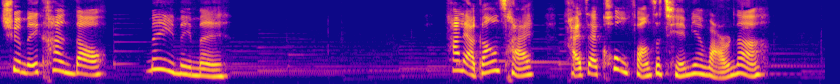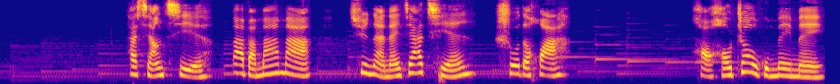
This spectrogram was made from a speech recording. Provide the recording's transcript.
却没看到妹妹们。他俩刚才还在空房子前面玩呢。他想起爸爸妈妈去奶奶家前说的话：“好好照顾妹妹，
